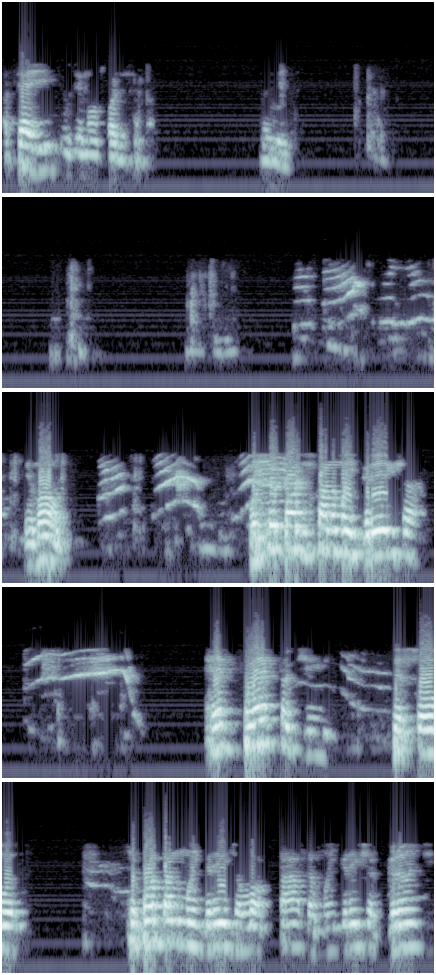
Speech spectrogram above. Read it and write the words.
Até aí, os irmãos podem sentar. Aleluia. Irmão, você pode estar numa igreja repleta de pessoas. Você pode estar numa igreja lotada, uma igreja grande.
